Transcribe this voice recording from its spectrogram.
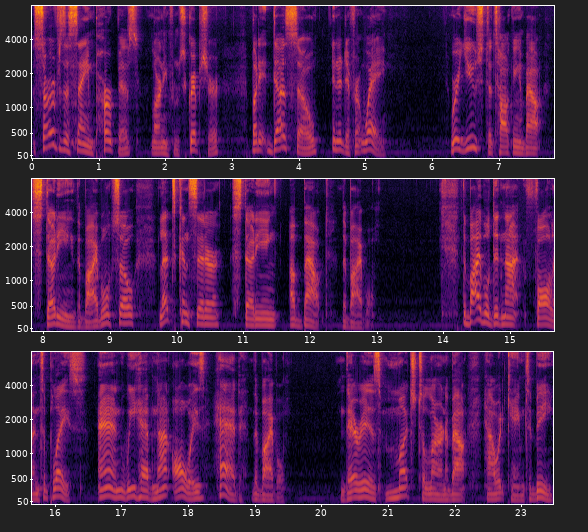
serves the same purpose, learning from Scripture, but it does so in a different way. We're used to talking about studying the Bible, so let's consider studying about the Bible. The Bible did not fall into place, and we have not always had the Bible. There is much to learn about how it came to be.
